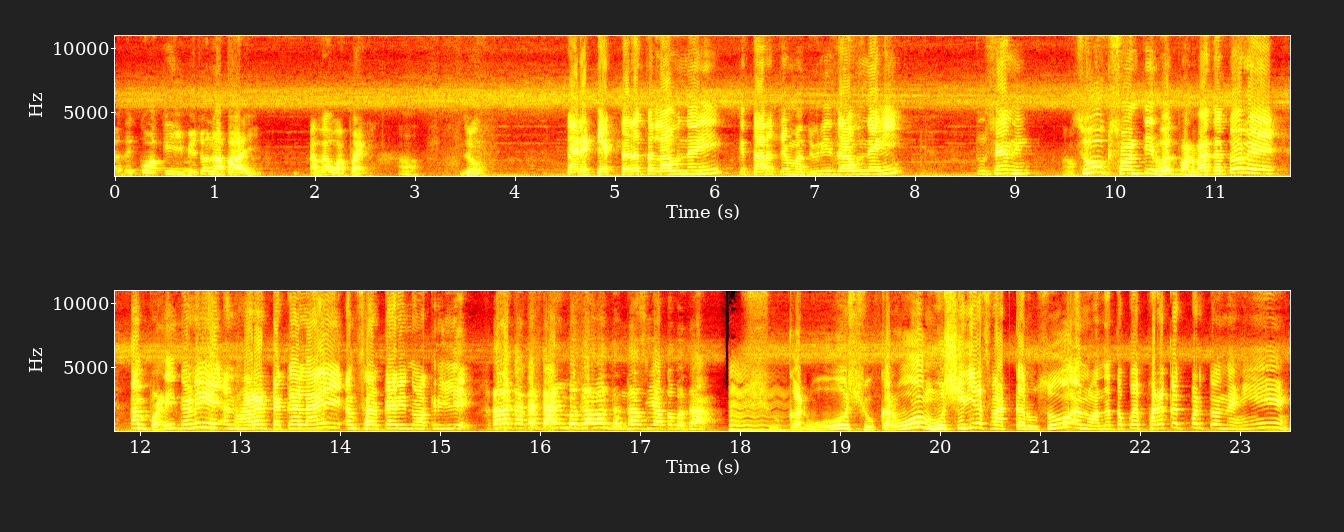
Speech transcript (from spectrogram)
અરે કોકી મેં તો ના પાડી. હવે હા. જો તારે ટ્રેક્ટર ચલાવવું નહીં કે તારે તે મજૂરી જાવ નહીં? તું છે નહીં સુખ શાંતિ રોજ ભણવા જતો રે આમ ભણી ગણી અને હારા ટકા લાવી અને સરકારી નોકરી લે. અરે કાકા ટાઈમ બગાડવાના ધંધા છે આ તો બધા. શું કરવું શું કરવું હું સિરિયસ વાત કરું છું અને આને તો કોઈ ફરક જ પડતો નહીં.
